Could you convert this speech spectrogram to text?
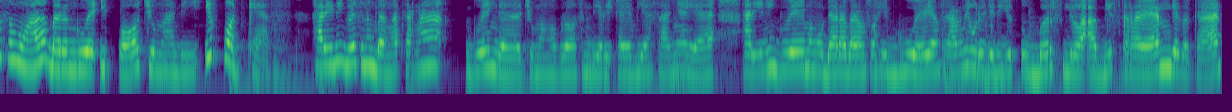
semua, bareng gue Ipo cuma di If Podcast. Hari ini gue seneng banget karena gue nggak cuma ngobrol sendiri kayak biasanya ya. Hari ini gue mengudara bareng sohib gue yang sekarang ini udah jadi youtubers gila abis keren gitu kan.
